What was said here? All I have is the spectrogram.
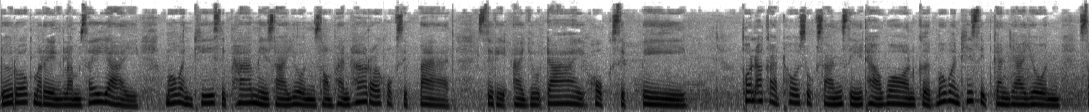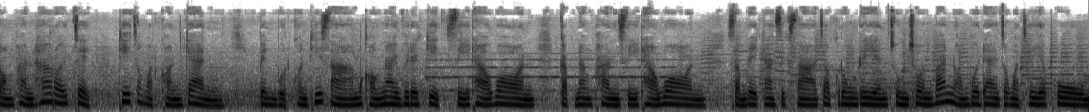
ด้วยโรคมะเร็งลำไส้ใหญ่ เมื่อวันที่ 15 เมษายน 2568 สิริอายุได้ 60 ปี พลอากาศโทสุขสันต์ศรีถาวร เกิดเมื่อวันที่ 10 กันยายน 2507 ที่จังหวัดขอนแก่น เป็นบุตรคนที่ 3 ของนายวิรกิจศรีถาวร กับนางพันธ์ศรีถาวรสำเร็จการศึกษาจากโรงเรียนชุมชนบ้านหนองบัวแดงจังหวัดชัยภูมิ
